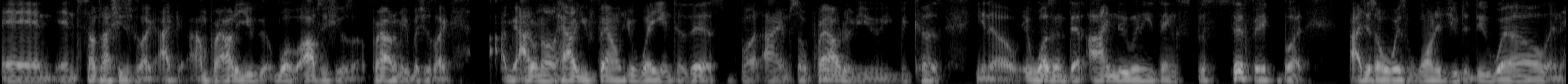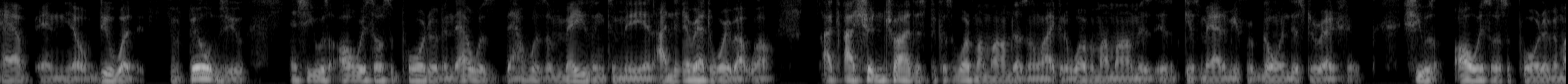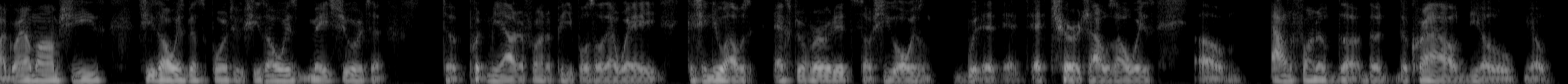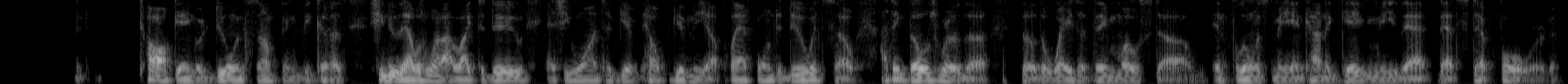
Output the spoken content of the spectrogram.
and and sometimes she just be like I, i'm proud of you well obviously she was uh, proud of me but she was like I mean, I don't know how you found your way into this, but I am so proud of you because, you know, it wasn't that I knew anything specific, but I just always wanted you to do well and have and you know do what fulfilled you. And she was always so supportive, and that was that was amazing to me. And I never had to worry about well, I, I shouldn't try this because what if my mom doesn't like it, or what if my mom is, is gets mad at me for going this direction? She was always so supportive, and my grandmom, she's she's always been supportive too. She's always made sure to to put me out in front of people so that way because she knew I was extroverted, so she always at, at, at church I was always um, out in front of the the the crowd, you know, you know, talking or doing something because she knew that was what I like to do and she wanted to give help give me a platform to do it. So I think those were the the the ways that they most uh, influenced me and kind of gave me that that step forward.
